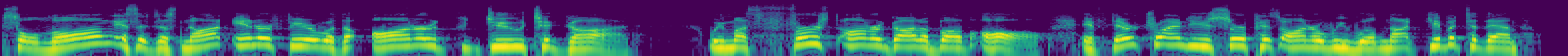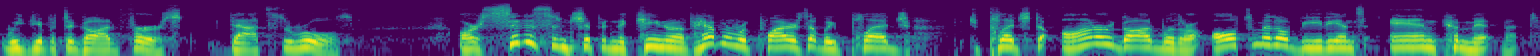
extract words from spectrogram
so long as it does not interfere with the honor due to God. We must first honor God above all. If they're trying to usurp his honor, we will not give it to them. We give it to God first. That's the rules. Our citizenship in the kingdom of heaven requires that we pledge to pledge to honor God with our ultimate obedience and commitment.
